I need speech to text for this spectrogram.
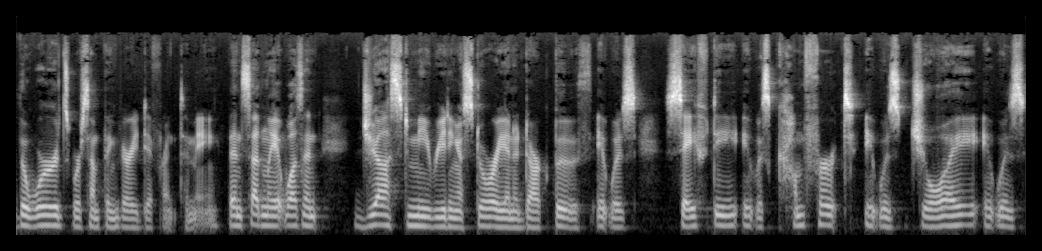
the words were something very different to me. Then suddenly it wasn't just me reading a story in a dark booth. It was safety. It was comfort. It was joy. It was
